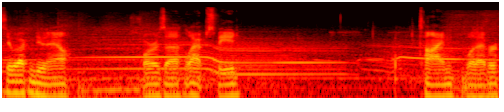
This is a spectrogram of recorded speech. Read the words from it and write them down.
See what I can do now. As far as uh, lap speed. Time, whatever.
